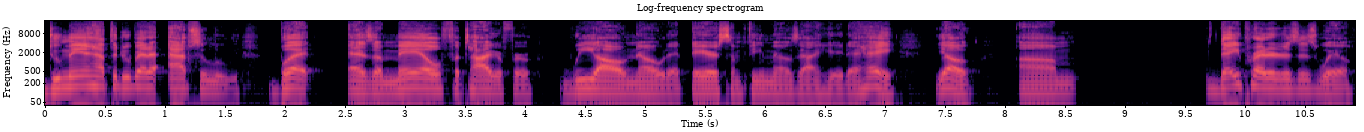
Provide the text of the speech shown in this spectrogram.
Do men have to do better? Absolutely. But as a male photographer, we all know that there's some females out here that, hey, yo, um, they predators as well.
